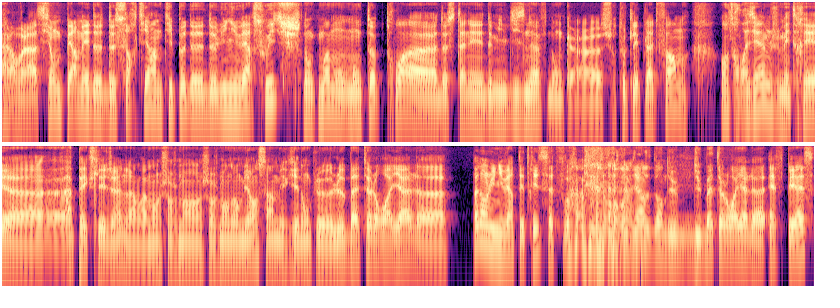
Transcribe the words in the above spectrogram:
Alors voilà, si on me permet de, de sortir un petit peu de, de l'univers Switch, donc moi mon, mon top 3 euh, de cette année 2019, donc euh, sur toutes les plateformes, en troisième je mettrais euh, Apex Legends, hein, vraiment changement, changement d'ambiance, hein, mais qui est donc le, le Battle Royale, euh, pas dans l'univers Tetris cette fois, on revient dans du, du Battle Royale euh, FPS,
